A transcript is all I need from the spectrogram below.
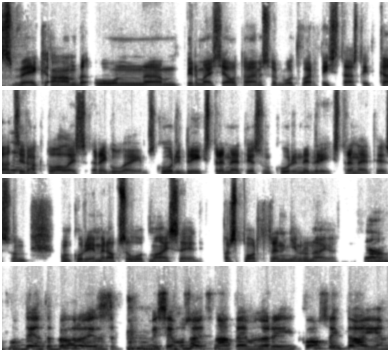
Sveika, Anna. Un um, pirmais jautājums varbūt varat izstāstīt, kāds Jā. ir aktuālais regulējums, kuri drīkst trenēties un kuri nedrīkst trenēties, un, un kuriem ir absolūti mājasēdi par sporta treniņiem runājot. Jā, labdien, tad vēlreiz visiem uzaicinātājiem un arī klausītājiem.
